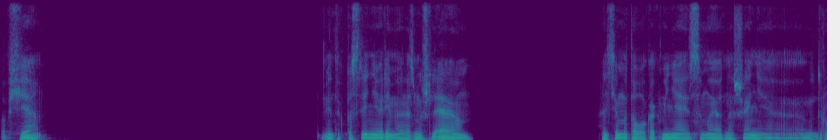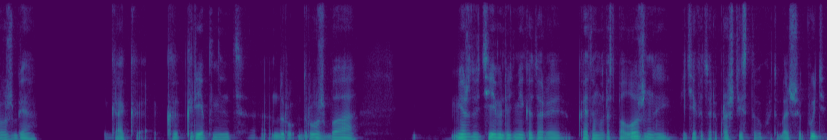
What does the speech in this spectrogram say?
Вообще, я так в последнее время размышляю на тему того, как меняется мое отношение э, к дружбе, как к- крепнет э, дру- дружба между теми людьми, которые к этому расположены, и те, которые прошли с тобой какой-то большой путь.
